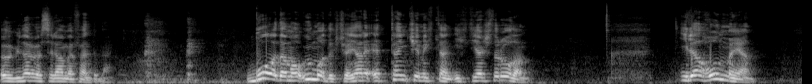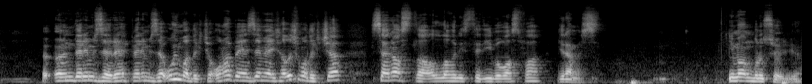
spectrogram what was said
Övgüler ve selam efendime. Bu adama uymadıkça yani etten kemikten ihtiyaçları olan ilah olmayan önderimize, rehberimize uymadıkça, ona benzemeye çalışmadıkça sen asla Allah'ın istediği bu vasfa giremezsin. İmam bunu söylüyor.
